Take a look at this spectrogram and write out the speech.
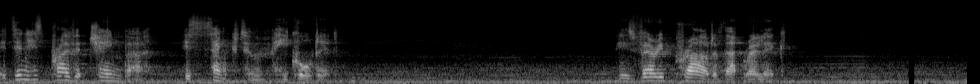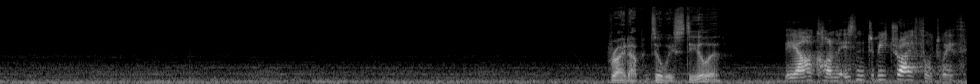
It's in his private chamber. His sanctum, he called it. He's very proud of that relic. Right up until we steal it. The Archon isn't to be trifled with.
